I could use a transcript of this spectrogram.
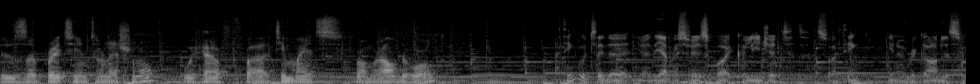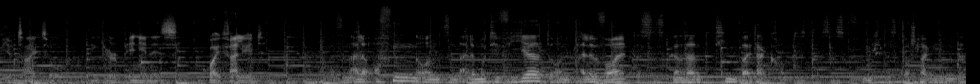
It is uh, pretty international. We have uh, teammates from around the world. I think I would say the you know the atmosphere is quite collegiate. So I think you know regardless of your title, I think your opinion is quite valued. Wir sind alle offen und sind alle motiviert und alle wollen, dass das gesamte Team weiterkommt. Das ist für mich das Ausschlaggebende.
